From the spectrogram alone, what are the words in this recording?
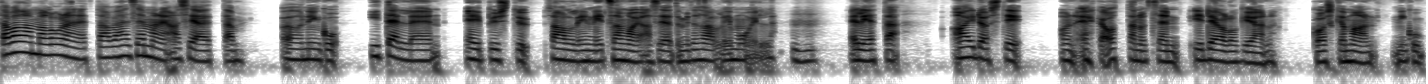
tavallaan mä luulen, että tämä on vähän semmoinen asia, että ö, niin kuin itselleen ei pysty salliin niitä samoja asioita, mitä sallii muille. Mm-hmm. Eli että aidosti on ehkä ottanut sen ideologian koskemaan, niin kuin,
